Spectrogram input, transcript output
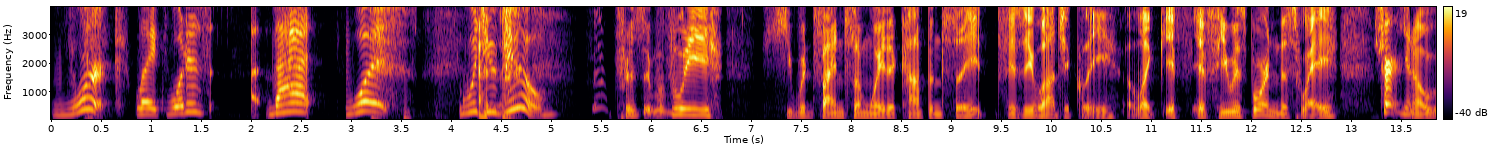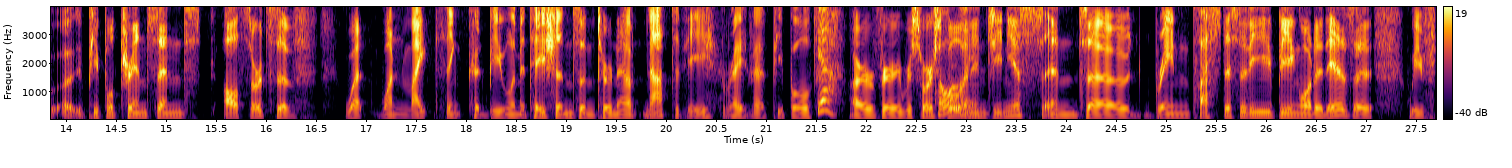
work? Like what is uh, that what would you do? Presumably he would find some way to compensate physiologically like if if he was born this way sure you know uh, people transcend all sorts of what one might think could be limitations and turn out not to be right uh, people Yeah. are very resourceful Totally. and ingenious and uh, brain plasticity being what it is uh, we've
